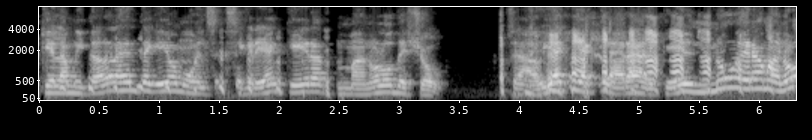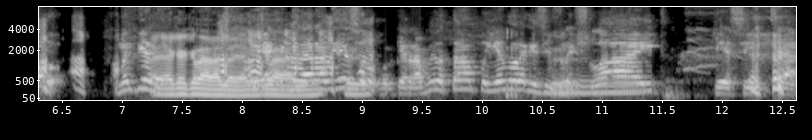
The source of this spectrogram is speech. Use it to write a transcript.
que la mitad de la gente que íbamos él se, se creían que era Manolo de show. O sea, había que aclarar que él no era Manolo. ¿No me entiendes? Hay que aclararlo, que Había que aclarar eso, porque rápido estaban pidiéndole que si flashlight, que si, o sea,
